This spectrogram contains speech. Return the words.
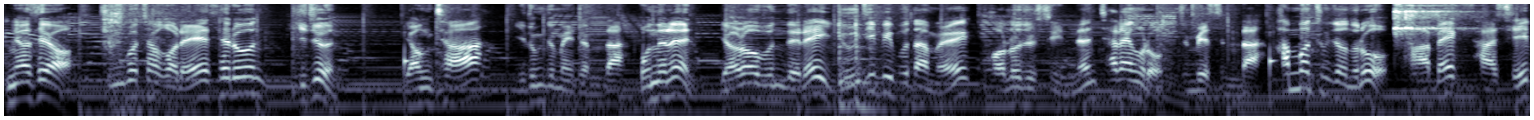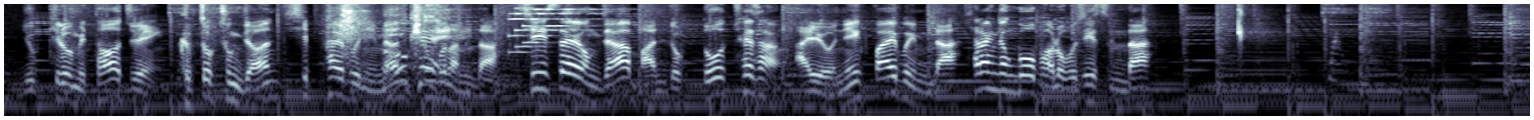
안녕하세요. 중고차 거래의 새로운 기준 영차 이동준 매니저입니다. 오늘은 여러분들의 유지비 부담을 덜어줄 수 있는 차량으로 준비했습니다. 한 번 충전으로 446km 주행, 급속 충전 18분이면 오케이. 충분합니다. 실사용자 만족도 최상 아이오닉 5입니다. 차량 정보 바로 보시겠습니다.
